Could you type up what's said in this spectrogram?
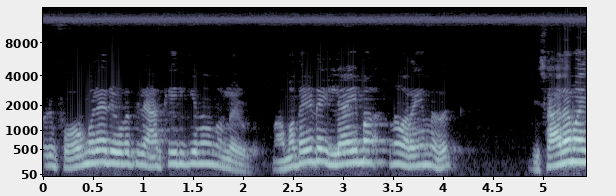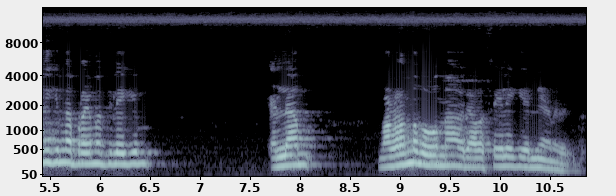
ഒരു ഫോർമുല രൂപത്തിലാക്കിയിരിക്കുന്നു എന്നുള്ളതേ ഉള്ളൂ. മമതയുടെ ഇല്ലായ്മ എന്ന് പറയുന്നത് വിശാലമായിരിക്കുന്ന പ്രേമത്തിലേക്കും എല്ലാം വളർന്നു പോകുന്ന ഒരവസ്ഥയിലേക്ക് തന്നെയാണ് വരുന്നത്.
